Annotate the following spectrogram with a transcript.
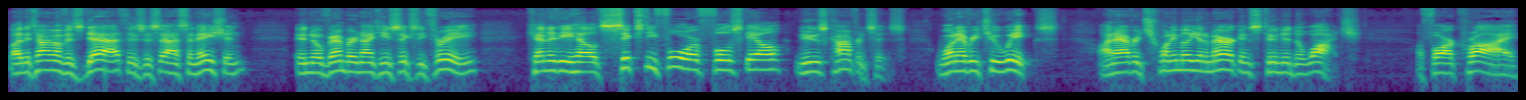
By the time of his death, his assassination, in November 1963, Kennedy held 64 full scale news conferences, one every two weeks. On average, 20 million Americans tuned in to watch, a far cry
